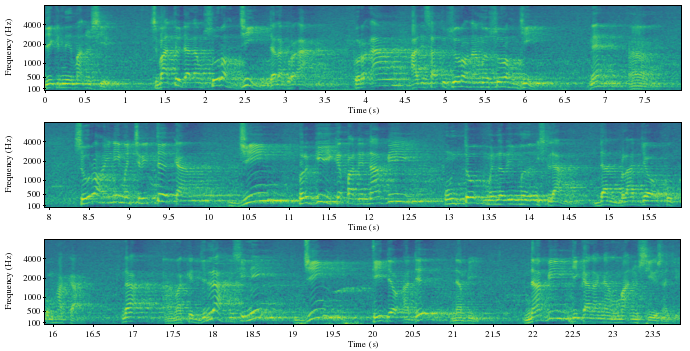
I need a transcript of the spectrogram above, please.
Dia kena manusia. Sebab tu dalam surah jin dalam Quran. Quran ada satu surah nama surah jin. Nah, ha. Surah ini menceritakan jin pergi kepada Nabi untuk menerima Islam dan belajar hukum hakam. Tak? Ha, maka jelas di sini jin tidak ada Nabi. Nabi di kalangan manusia saja.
